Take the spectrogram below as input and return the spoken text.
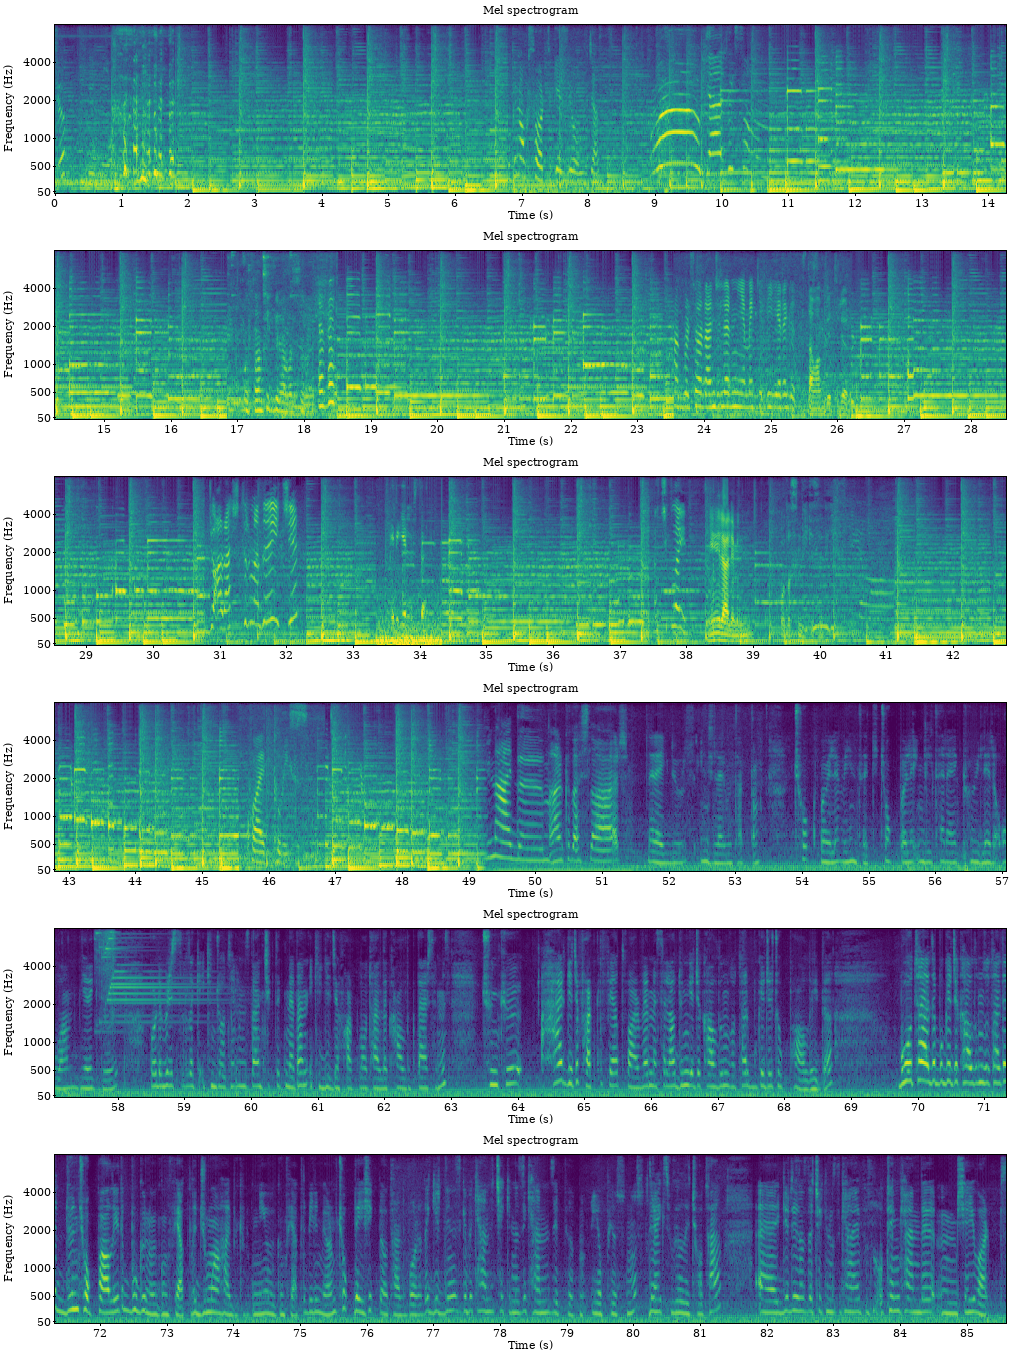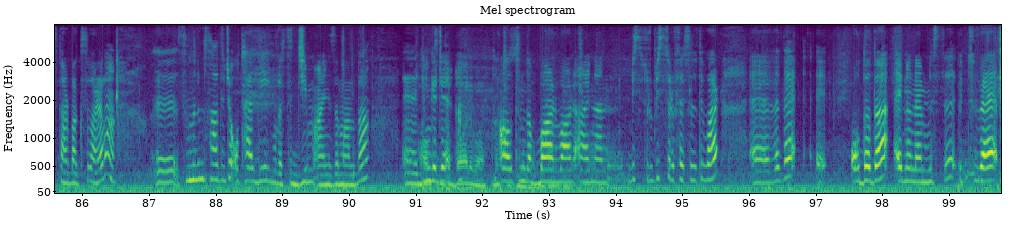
Burcu? Bugün Oxford'u geziyor olacağız. Wow, geldik sonunda. Otantik bir havası var. Evet. Hogwarts öğrencilerinin yemek yediği yere götür. Tamam götürüyorum. İçin biri gelirse. Açıklayın. Niye el alemin odasını dikizledik? Quiet please. Günaydın arkadaşlar. Nereye gidiyoruz? İncilerimi taktım. Çok böyle vintage, çok böyle İngiltere köyleri olan bir yere gidiyoruz. Bu arada Bristol'daki ikinci otelimizden çıktık. Neden iki gece farklı otelde kaldık derseniz. Çünkü her gece farklı fiyat var ve mesela dün gece kaldığımız otel bu gece çok pahalıydı. Bu otelde bu gece kaldığımız otelde dün çok pahalıydı. Bugün uygun fiyatlı. Cuma halbuki niye uygun fiyatlı bilmiyorum. Çok değişik bir oteldi bu arada. Girdiğiniz gibi kendi çekinizi kendiniz yapıyor- yapıyorsunuz. Direct Village Hotel. Ee, girdiğinizde çekinizi kendi yapıyorsunuz. Otelin kendi şeyi var. Starbucks'ı var ama e, sanırım sadece otel değil burası. Gym aynı zamanda. Ee, dün gece bar var. altında bar var aynen bir sürü bir sürü facility var Ee, ve de e, odada en önemlisi ütü ve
